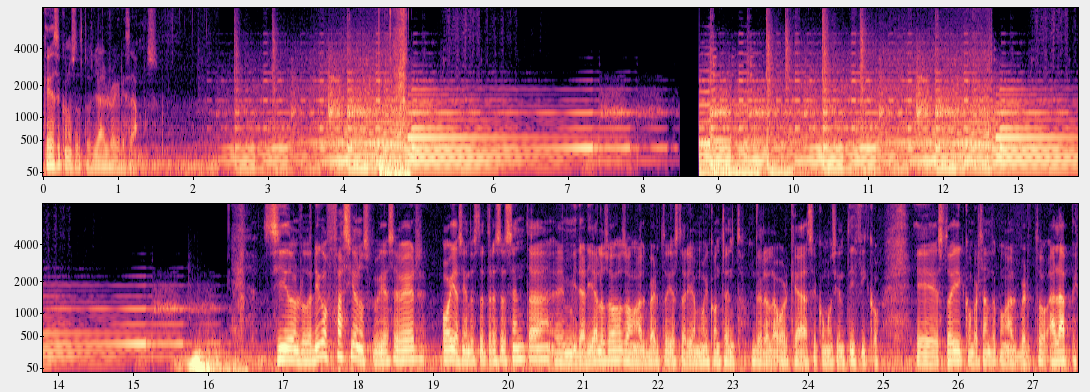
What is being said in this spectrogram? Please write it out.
Quédese con nosotros, ya regresamos. Si don Rodrigo Facio nos pudiese ver hoy haciendo este 360, eh, miraría los ojos a don Alberto y estaría muy contento de la labor que hace como científico. Eh, estoy conversando con Alberto Alape,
